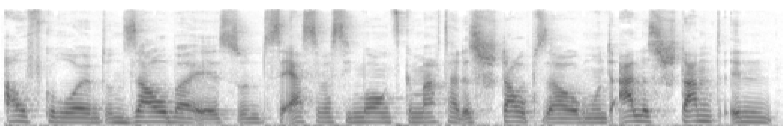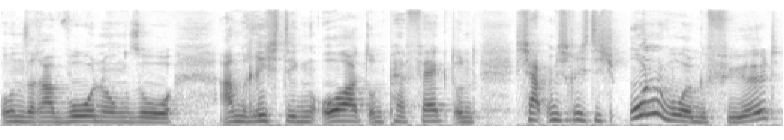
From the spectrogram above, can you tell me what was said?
aufgeräumt und sauber ist und das erste, was sie morgens gemacht hat, ist Staubsaugen und alles stand in unserer Wohnung so am richtigen Ort und perfekt und ich habe mich richtig unwohl gefühlt,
